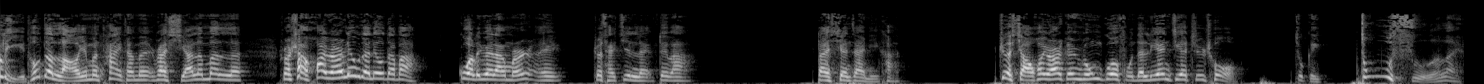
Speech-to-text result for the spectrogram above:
里头的老爷们、太太们说闲了闷了，说上花园溜达溜达吧，过了月亮门，哎，这才进来，对吧？但现在你看，这小花园跟荣国府的连接之处就给堵死了呀，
